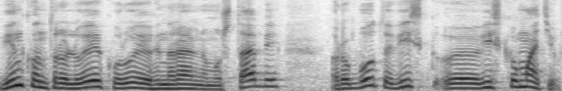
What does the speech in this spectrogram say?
він контролює, курує в Генеральному штабі роботу військ, е, військоматів.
